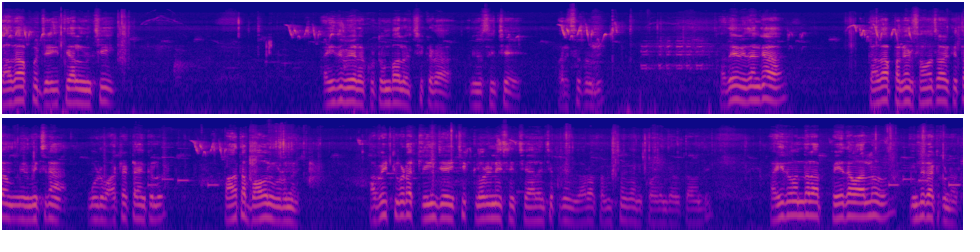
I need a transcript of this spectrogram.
దాదాపు జైత్యాల నుంచి ఐదు వేల కుటుంబాలు వచ్చి ఇక్కడ నివసించే పరిస్థితి ఉంది. అదేవిధంగా దాదాపు పన్నెండు సంవత్సరాల క్రితం నిర్మించిన మూడు వాటర్ ట్యాంకులు పాత బావులు కూడా ఉన్నాయి. అవిటి కూడా క్లీన్ చేయించి క్లోరినేషన్ చేయాలని చెప్పి నేను గౌరవ కమిషనర్ గారిని కోరడం జరుగుతూ ఉంది. ఐదు వందల పేదవాళ్ళు ఇల్లు కట్టుకున్నారు.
